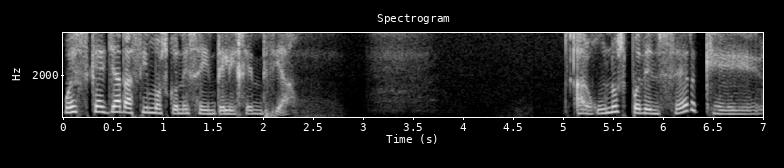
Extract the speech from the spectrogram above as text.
o es que ya nacimos con esa inteligencia. Algunos pueden ser que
